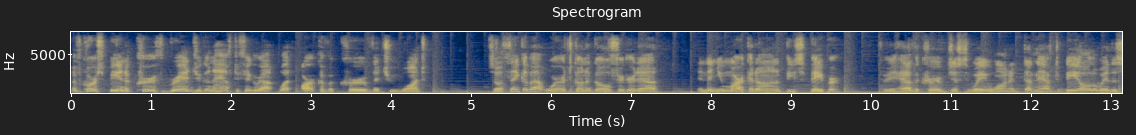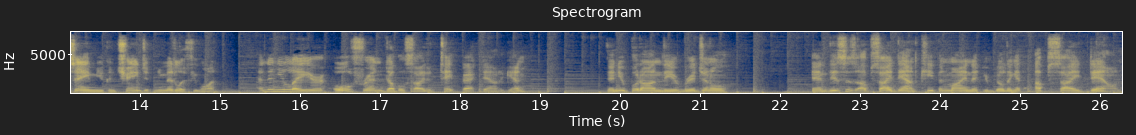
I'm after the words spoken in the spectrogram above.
Of course, being a curved bridge, you're going to have to figure out what arc of a curve that you want. So think about where it's going to go, figure it out, and then you mark it on a piece of paper so you have the curve just the way you want it. Doesn't have to be all the way the same. You can change it in the middle if you want. And then you lay your old friend double-sided tape back down again. Then you put on the original and this is upside down. Keep in mind that you're building it upside down.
